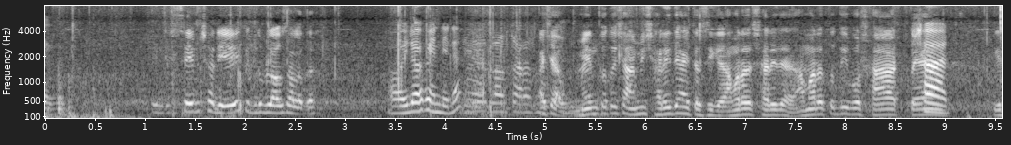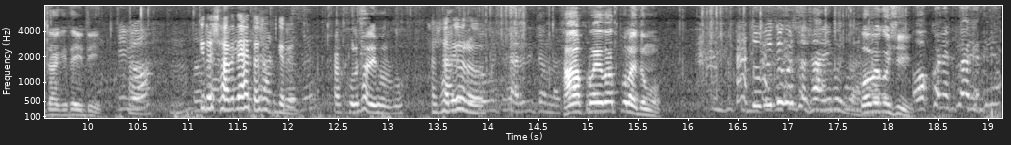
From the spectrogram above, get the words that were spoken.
এই যে। কিন্তু সেম শাড়ি কিন্তু ব্লাউজ আলাদা। ওইটাও ফেন্ডি না? আচ্ছা মেন কথা হচ্ছে আমি শাড়ি দিয়ে আইতাছি কে আমার শাড়ি দেয় আমার তো দিব shirt shirt. Pant Gita Gita এইটি কিরে শাড়ি দেখাতে সাত করে? আর শাড়ি পরবো। শাড়ি হলো শাড়ি দিতাম না হাফ রায় রাত পলাই দেবো। তুমি তো কইছো শাড়ি বলছো কবে কইছি? অক্ষণ একটু আগে দিও।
